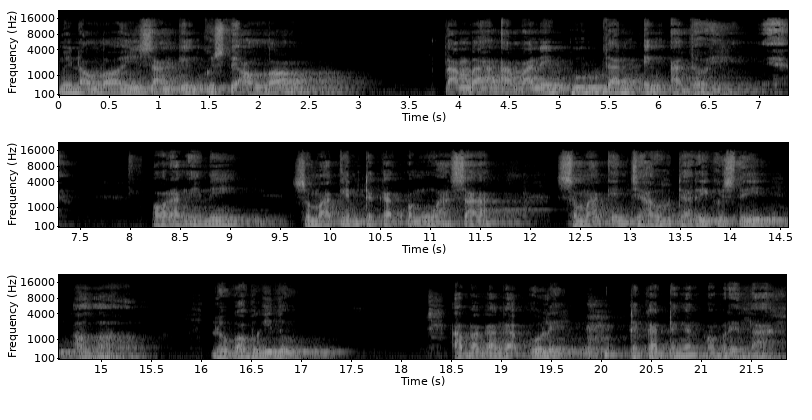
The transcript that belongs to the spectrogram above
minallahi saking gusti Allah tambah apa nih dan ing adohi. Ya. orang ini semakin dekat penguasa semakin jauh dari gusti Allah. Lu kok begitu? Apakah nggak boleh dekat dengan pemerintahan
